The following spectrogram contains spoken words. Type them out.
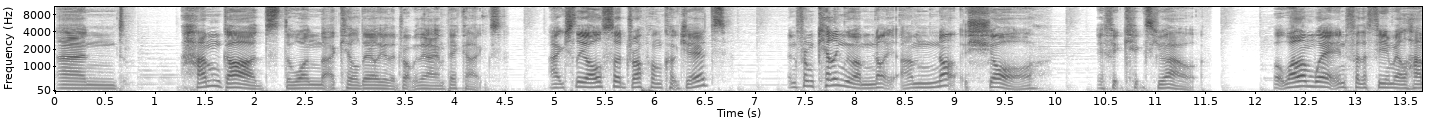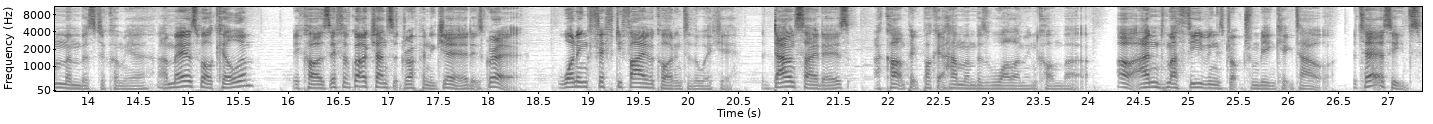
and Ham Guards, the one that I killed earlier that dropped me the iron pickaxe, actually also drop uncut jades. And from killing them, I'm not I'm not sure if it kicks you out. But while I'm waiting for the female ham members to come here, I may as well kill them because if I've got a chance at dropping a jade, it's great. One in 55 according to the wiki. The downside is I can't pickpocket ham members while I'm in combat. Oh, and my thieving's dropped from being kicked out. Potato seeds.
